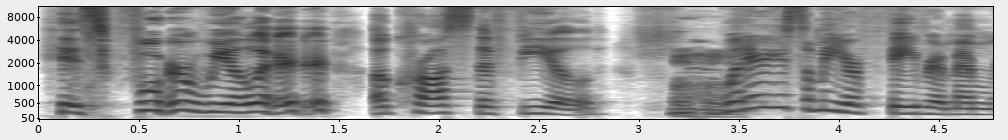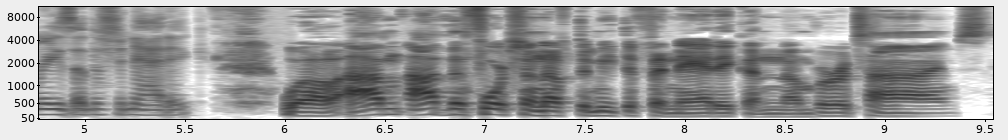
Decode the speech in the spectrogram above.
his four wheeler across the field. Mhm. What are some of your favorite memories of the Phanatic? Well, I'm, I've been fortunate enough to meet the Phanatic a number of times,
